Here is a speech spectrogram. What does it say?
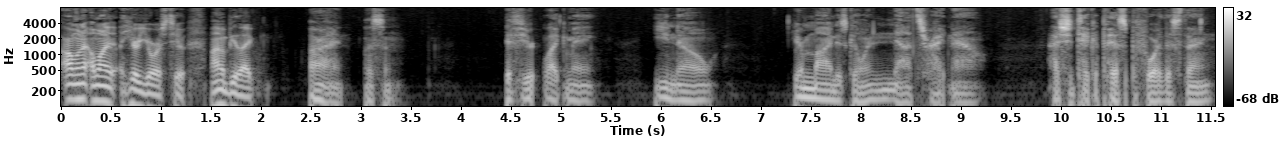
I want. I want to hear yours too. Mine would be like, all right, listen. If you're like me, you know, your mind is going nuts right now. I should take a piss before this thing.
